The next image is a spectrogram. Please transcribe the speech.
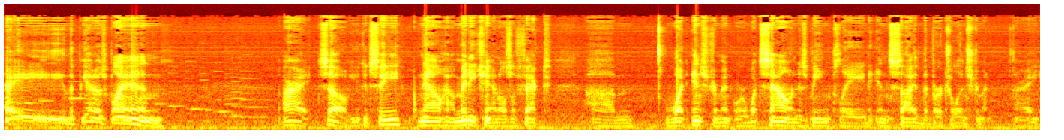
Hey, the piano's playing. Alright, so you can see now how MIDI channels affect um, what instrument or what sound is being played inside the virtual instrument. Alright,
